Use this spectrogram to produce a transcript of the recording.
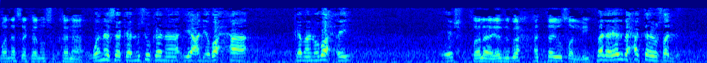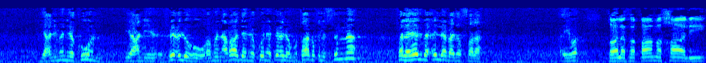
ونسك نسكنا ونسك نسكنا يعني ضحى كما نضحي إيش؟ فلا يذبح حتى يصلي فلا يذبح حتى يصلي يعني من يكون يعني فعله ومن أراد أن يكون فعله مطابق للسنة فلا يذبح إلا بعد الصلاة. أيوه. قال فقام خالي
